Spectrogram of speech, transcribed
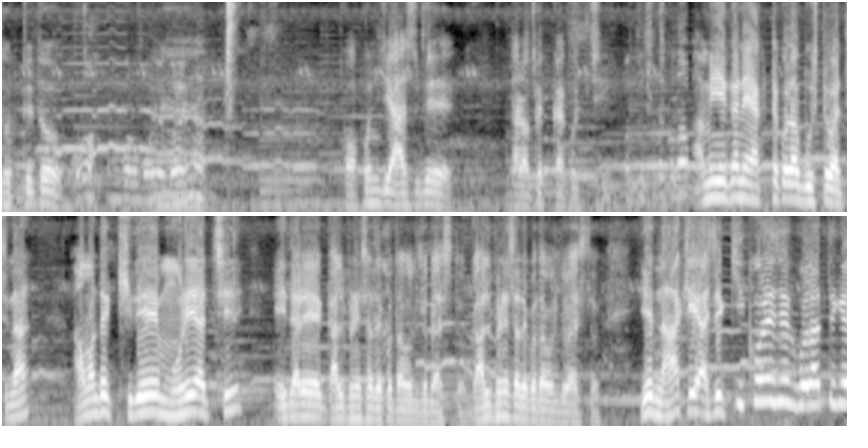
ধরতে তো। কখন যে আসবে তার অপেক্ষা করছি। আমি এখানে একটা কথা বুঝতে পারছি না। আমাদের খিদে মরে যাচ্ছি এই ধারে গার্লফ্রেন্ডের সাথে কথা বলতে ব্যস্ত গার্লফ্রেন্ডের সাথে কথা বলতে ব্যস্ত। এ না খেয়ে আছে কি করে যে গোলার থেকে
